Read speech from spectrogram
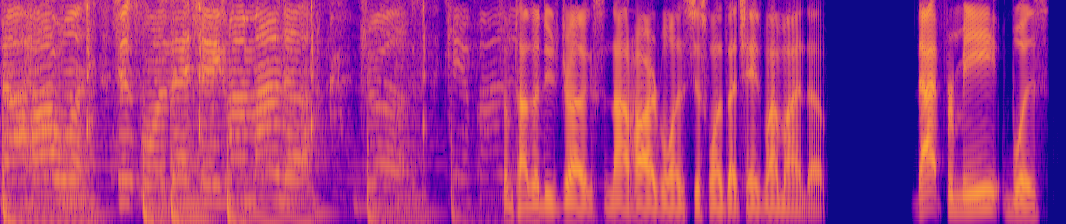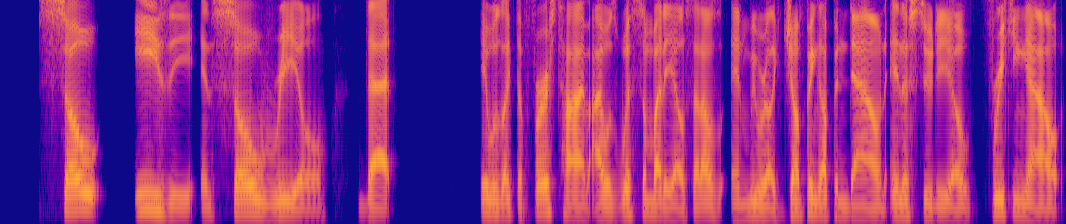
not hard ones, just ones that change my mind up. Drugs. Can't find Sometimes I do drugs, not hard ones, just ones that change my mind up. That for me was so easy and so real that it was like the first time I was with somebody else that I was, and we were like jumping up and down in a studio, freaking out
